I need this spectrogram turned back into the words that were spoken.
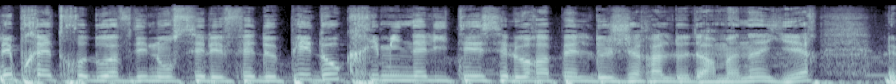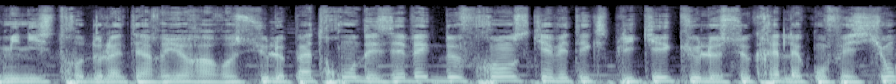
Les prêtres doivent dénoncer les faits de pédocriminalité. C'est le rappel de Gérald Darmanin hier. Le ministre de l'Intérieur a reçu le patron des évêques de France qui avait expliqué que le secret de la confession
